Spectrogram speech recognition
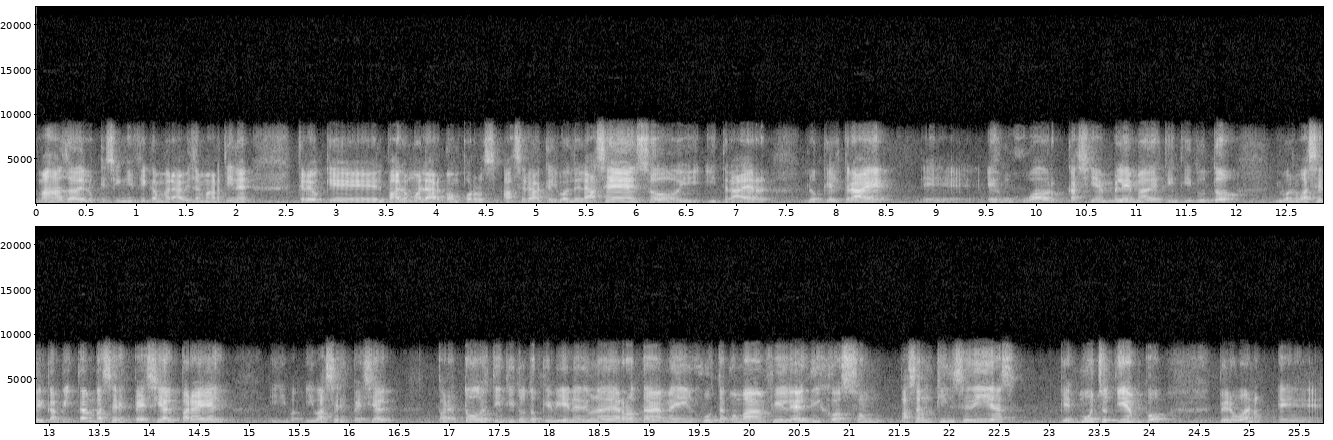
más allá de lo que significa Maravilla Martínez, Creo que el Palomo Alarcón, por hacer aquel gol del ascenso y, traer lo que él trae, eh, es un jugador casi emblema de este instituto. Y bueno, va a ser el capitán, va a ser especial para él y, va a ser especial para todo este instituto que viene de una derrota media injusta con Banfield. Él dijo, son, pasaron 15 días, que es mucho tiempo, pero bueno, eh,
